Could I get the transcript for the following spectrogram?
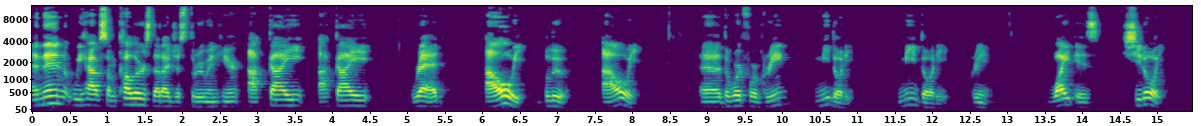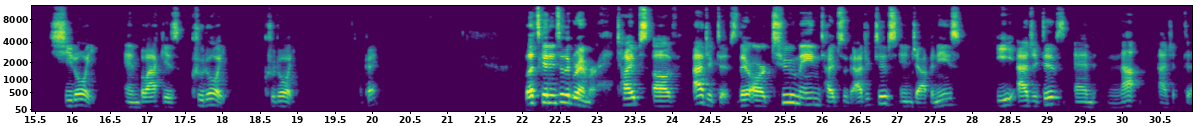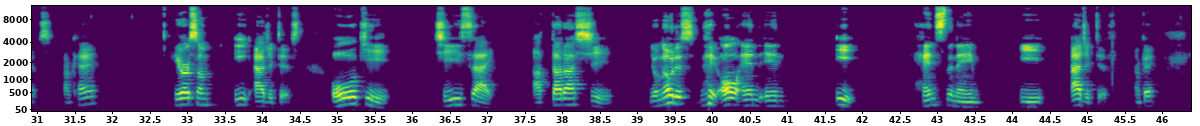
And then we have some colors that I just threw in here. Akai, akai, red. Aoi, blue. Aoi. Uh, the word for green, midori. Midori, green. White is shiroi. Shiroi. And black is kuroi. Kuroi. Let's get into the grammar. Types of adjectives. There are two main types of adjectives in Japanese, e adjectives and na adjectives. Okay? Here are some e adjectives. 大きい、小さい、新しい. You'll notice they all end in e, hence the name e adjective. Okay?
